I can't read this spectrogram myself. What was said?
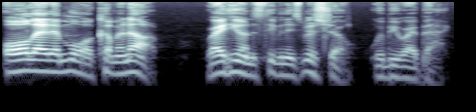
All that and more coming up right here on the Stephen A. Smith Show. We'll be right back.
